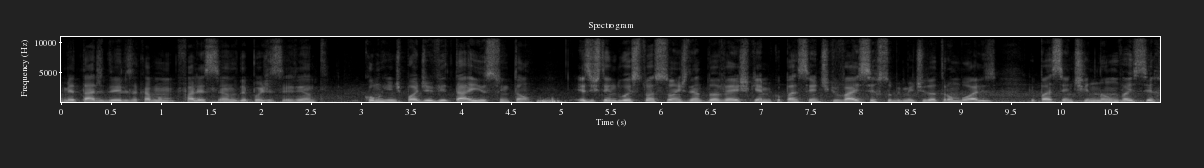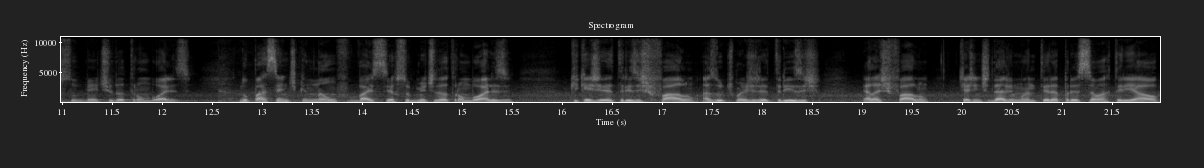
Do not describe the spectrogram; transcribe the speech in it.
metade deles acabam falecendo depois desse evento. Como a gente pode evitar isso então? Existem duas situações dentro do AVE isquêmico: o paciente que vai ser submetido à trombólise e o paciente que não vai ser submetido à trombólise. No paciente que não vai ser submetido à trombólise, o que, que as diretrizes falam? As últimas diretrizes elas falam que a gente deve manter a pressão arterial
